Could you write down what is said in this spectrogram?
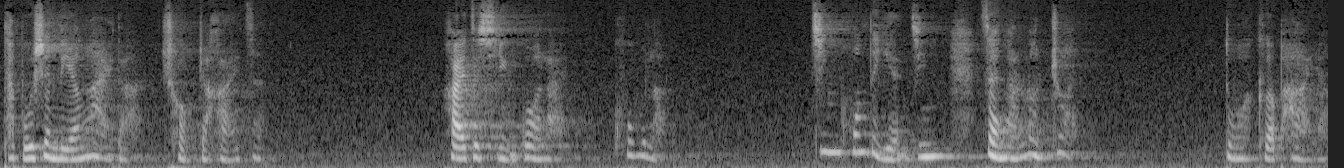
他不甚怜爱的瞅着孩子，孩子醒过来，哭了，惊慌的眼睛在那儿乱转。多可怕呀！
